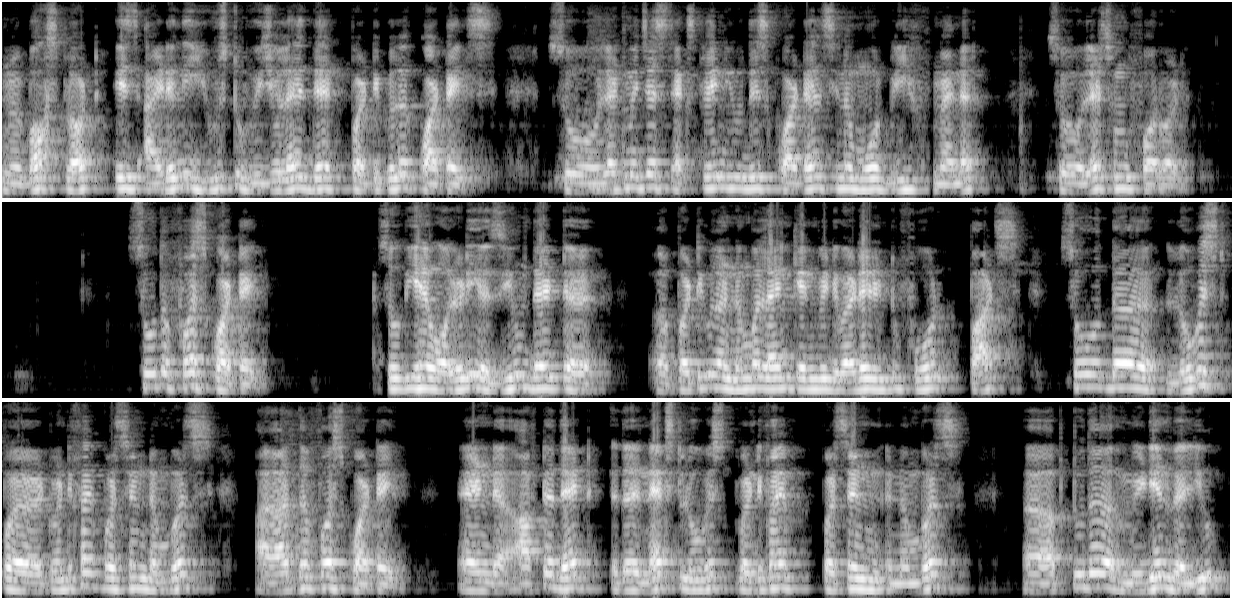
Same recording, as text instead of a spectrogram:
uh, box plot is ideally used to visualize that particular quartiles. So let me just explain you these quartiles in a more brief manner. So let's move forward. So the first quartile. So we have already assumed that uh, a particular number line can be divided into four parts. So the lowest 25% numbers are the first quartile and after that the next lowest 25% numbers uh, up to the median value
